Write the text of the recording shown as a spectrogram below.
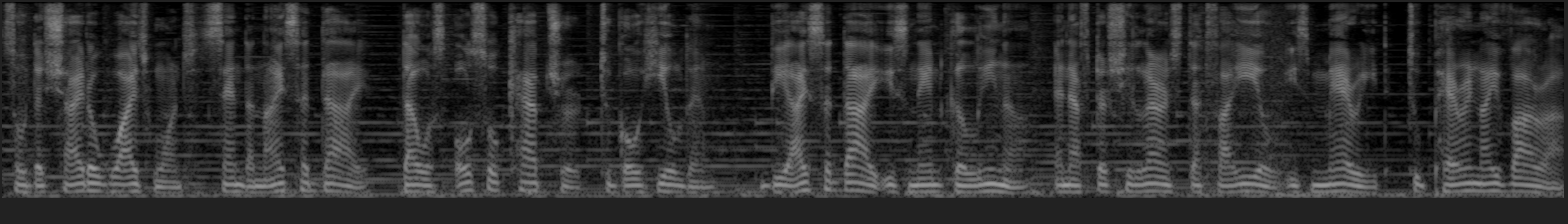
so the Shaido Wise Ones send an Aes Sedai that was also captured to go heal them. The Aes Sedai is named Galena, and after she learns that Faile is married to Perrin Aybara,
